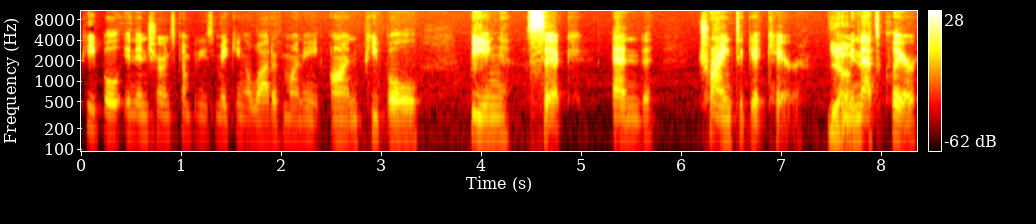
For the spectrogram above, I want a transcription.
people in insurance companies making a lot of money on people being sick and trying to get care. Yeah. I mean, that's clear.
